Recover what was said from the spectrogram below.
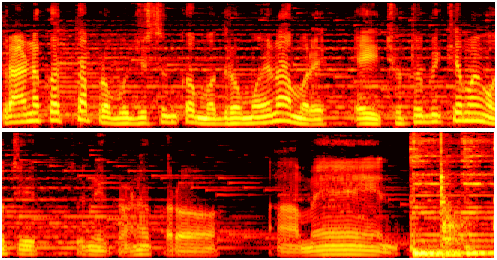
ତ୍ରାଣକର୍ତ୍ତା ପ୍ରଭୁ ଯୀଶୁଙ୍କ ମଧୁରମୟ ନାମରେ ଏହି ଛୋଟ ବିକ୍ଷମ ଅଛି ଶୁଣି ଗ୍ରହଣ କର। ଆମେନ୍।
